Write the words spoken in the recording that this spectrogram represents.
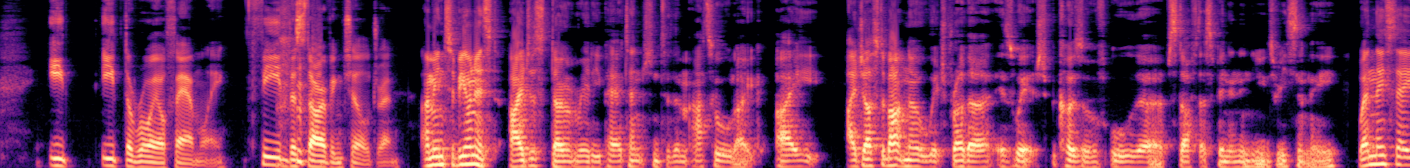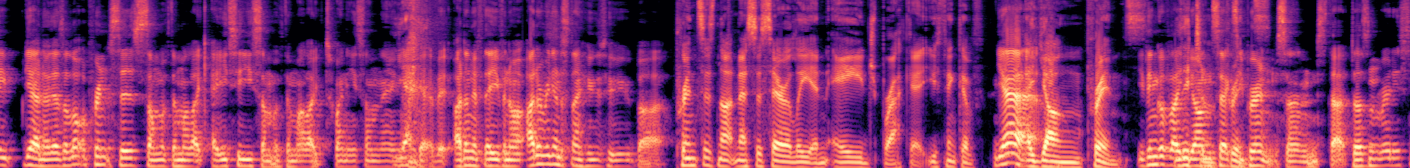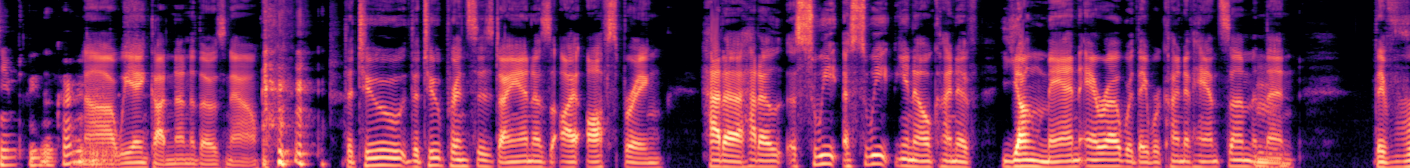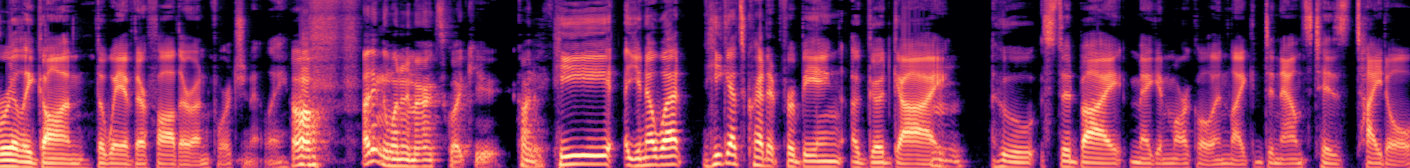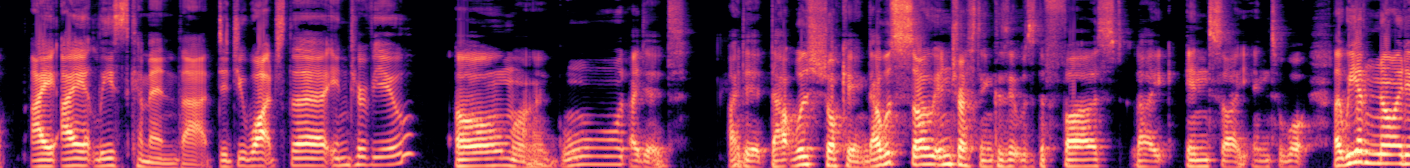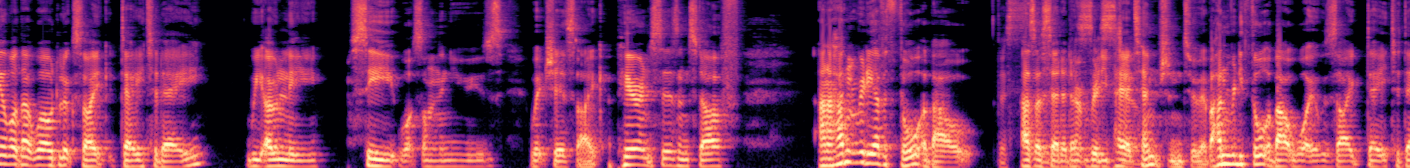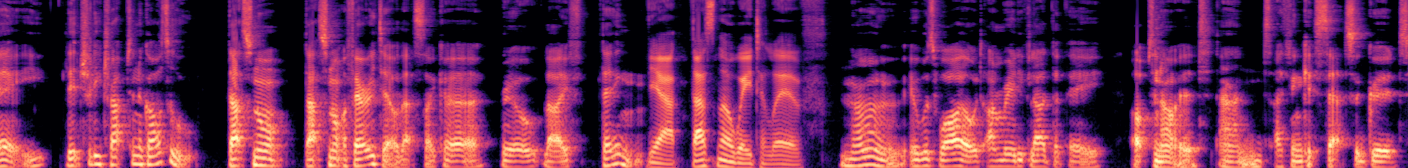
eat, eat the royal family. Feed the starving children. I mean, to be honest, I just don't really pay attention to them at all. Like, I, I just about know which brother is which because of all the stuff that's been in the news recently. When they say, yeah, no, there's a lot of princes. Some of them are like 80, some of them are like 20 something. Yeah. I get a bit, I don't know if they even I don't really understand who's who, but Prince is not necessarily an age bracket. You think of yeah. a young prince. you think of like Little young, sexy prince. and that doesn't really seem to be the current. Nah, we ain't got none of those now. the two the two princes, Diana's uh, offspring, had a had a, a sweet a sweet you know kind of young man era where they were kind of handsome, and Mm. then they've really gone the way of their father, unfortunately. oh, I think the one in America's quite cute. Kind of. He, you know what? He gets credit for being a good guy Mm. who stood by Meghan Markle and like denounced his title. I I at least commend that. Did you watch the interview? Oh my god, I did. I did. That was shocking. That was so interesting because it was the first like insight into what like we have no idea what that world looks like day to day. We only see what's on the news, which is like appearances and stuff. And I hadn't really ever thought about This, as I said, I don't really pay attention to it, but I hadn't really thought about what it was like day to day, literally trapped in a castle. That's not that's not a fairy tale, that's like a real life thing. Yeah, that's no way to live. No, it was wild. I'm really glad that they upped and outed, and I think it sets a good.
